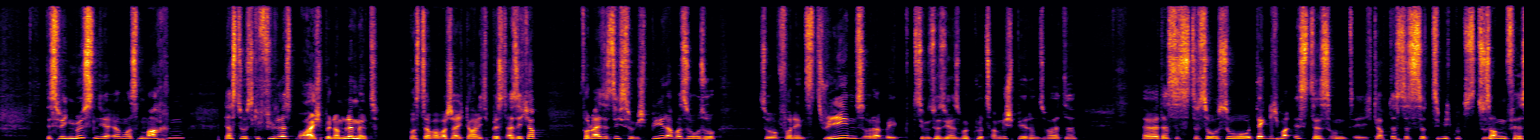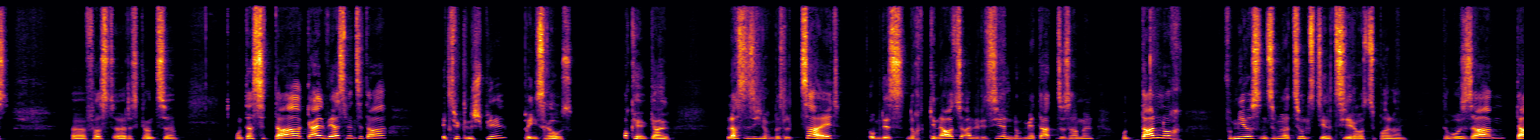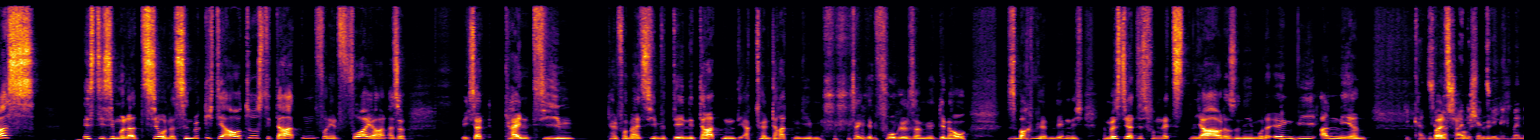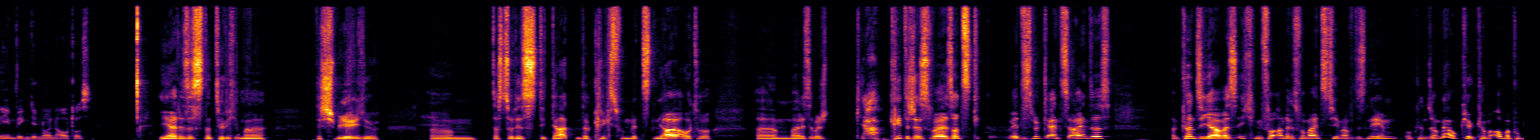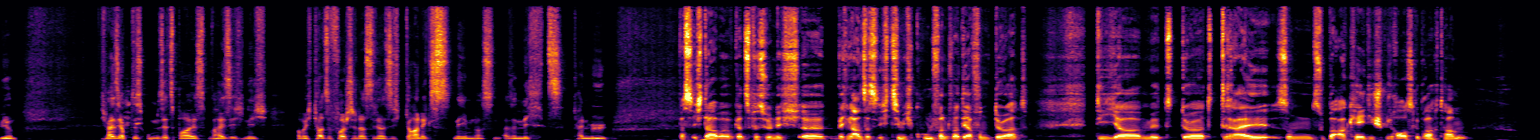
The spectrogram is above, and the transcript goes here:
Deswegen müssen die ja irgendwas machen, dass du das Gefühl hast, boah, ich bin am Limit, was du aber wahrscheinlich gar nicht bist. Also ich habe von weiß jetzt nicht so gespielt, aber so, so, so von den Streams oder beziehungsweise wir haben es mal kurz angespielt und so weiter. Äh, das ist das so, so denke ich mal, ist es. Und ich glaube, dass das so ziemlich gut zusammenfasst, äh, fast äh, das Ganze. Und dass sie da, geil wäre es, wenn sie da entwickeln das Spiel, bring es raus. Okay, geil. Lassen sich noch ein bisschen Zeit, um das noch genau zu analysieren, noch mehr Daten zu sammeln und dann noch von mir aus ein Simulations-DLC rauszuballern. Da wo sie sagen, das ist die Simulation. Das sind wirklich die Autos, die Daten von den Vorjahren. Also, wie gesagt, kein Team, kein Formel Team wird denen die Daten, die aktuellen Daten geben. Sagen den Vogel, sagen genau, das machen wir im Leben nicht. Da müsst ihr halt das vom letzten Jahr oder so nehmen oder irgendwie annähern. Die kannst du ja wahrscheinlich jetzt eh nicht mehr nehmen wegen den neuen Autos. Ja, das ist natürlich immer das Schwierige, ähm, dass du das, die Daten da kriegst vom letzten Jahr Auto, ähm, weil das immer ja, kritisch ist, weil sonst, wenn das wirklich eins zu eins ist, dann können sie ja, was ich, ein anderes von meins Team einfach das nehmen und können sagen, ja, okay, können wir auch mal probieren. Ich weiß nicht, ob das umsetzbar ist, weiß ich nicht, aber ich kann mir vorstellen, dass sie da sich gar nichts nehmen lassen. Also nichts, kein Mühe. Was ich da aber ganz persönlich, äh, welchen Ansatz ich ziemlich cool fand, war der von Dirt, die ja mit Dirt 3 so ein super Arcade-Spiel rausgebracht haben,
